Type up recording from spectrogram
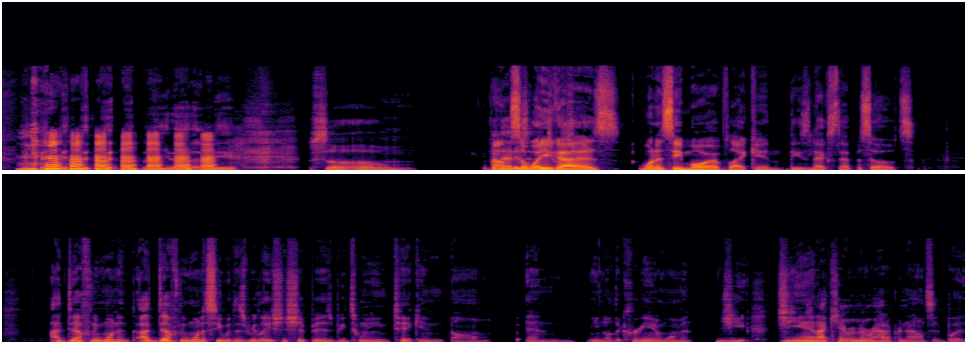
you know what I mean? So um um so what do you guys want to see more of like in these next episodes? I definitely want to I definitely want to see what this relationship is between Tic and um and you know the Korean woman G Jian. I can't remember how to pronounce it but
